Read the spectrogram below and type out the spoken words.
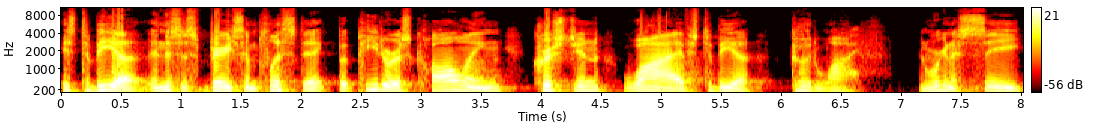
is to be a, and this is very simplistic, but Peter is calling Christian wives to be a good wife. And we're going to see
